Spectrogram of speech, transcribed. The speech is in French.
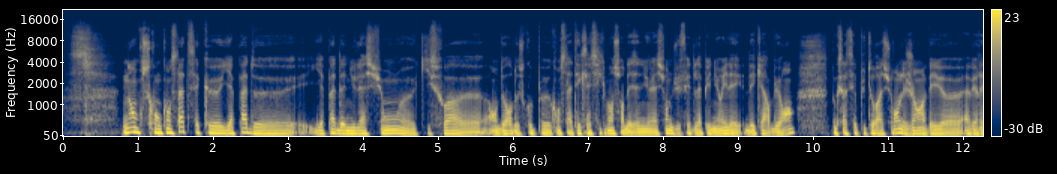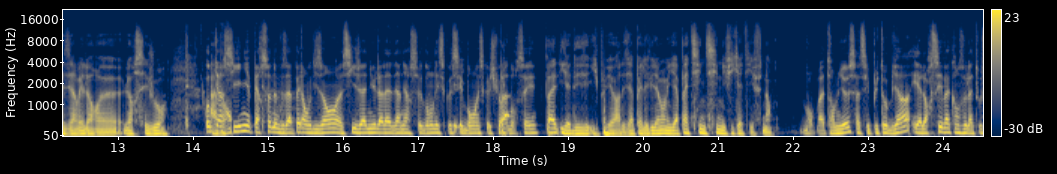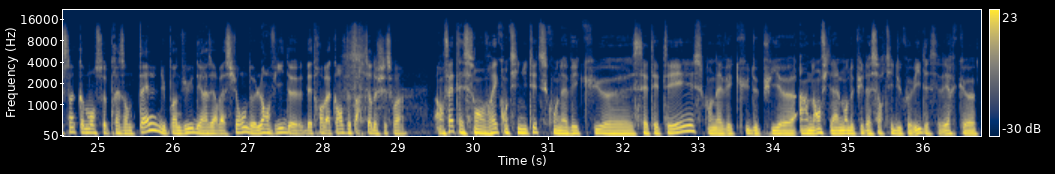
Non, ce qu'on constate, c'est qu'il n'y a pas de, il n'y a pas d'annulation euh, qui soit euh, en dehors de ce qu'on peut constater classiquement sur des annulations du fait de la pénurie des, des carburants. Donc ça, c'est plutôt rassurant. Les gens avaient euh, avaient réservé leur leur séjour. Aucun avant. signe, personne ne vous appelle en vous disant si j'annule à la dernière seconde, est-ce que c'est bon, est-ce que je suis Pas- remboursé? Pas, il y a des, il peut y avoir des appels évidemment, mais il n'y a pas de signe significatif, non. Bon, bah, tant mieux, ça c'est plutôt bien. Et alors, ces vacances de la Toussaint, comment se présentent-elles du point de vue des réservations, de l'envie d'être en vacances, de partir de chez soi? En fait, elles sont en vraie continuité de ce qu'on a vécu euh, cet été, ce qu'on a vécu depuis euh, un an finalement, depuis la sortie du Covid. C'est-à-dire que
